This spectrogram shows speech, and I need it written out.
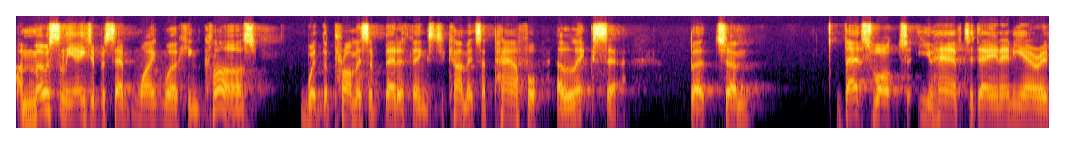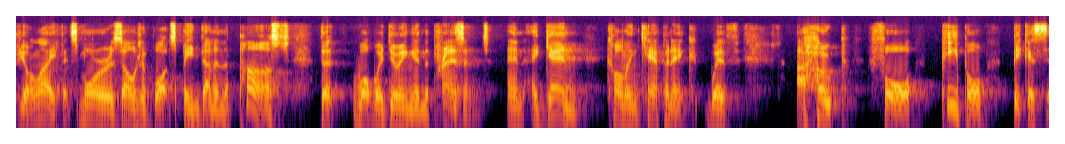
a mostly 80% white working class with the promise of better things to come. It's a powerful elixir. But um, that's what you have today in any area of your life. It's more a result of what's been done in the past than what we're doing in the present. And again, Colin Kaepernick with a hope for people because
